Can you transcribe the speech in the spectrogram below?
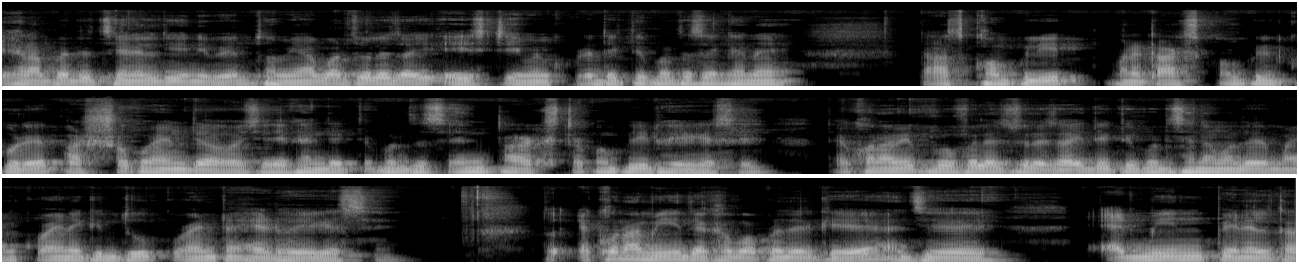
এখানে আপনাদের চ্যানেল দিয়ে নেবেন। তো আমি আবার চলে যাই এইচটিএমএল করে। দেখতে পাচ্ছেন এখানে টাস্ক কমপ্লিট মানে টাস্ক কমপ্লিট করে পাঁচশো কয়েন দেওয়া হয়েছে। এখানে দেখতে পাচ্ছেন টাস্কটা কমপ্লিট হয়ে গেছে। এখন আমি প্রোফাইলে চলে যাই। দেখতে পাচ্ছেন আমাদের মাই কয়েনে কিন্তু কয়েনটা অ্যাড হয়ে গেছে। তো এখন আমি দেখাবো আপনাদেরকে যে অ্যাডমিন প্যানেলটা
